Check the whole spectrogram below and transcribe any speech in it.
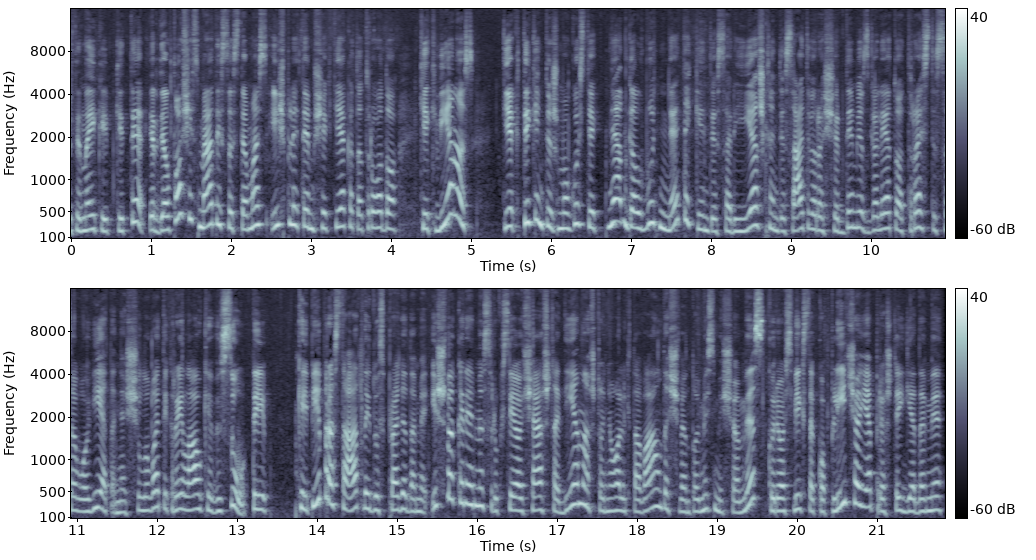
išskirtinai kaip kiti. Ir dėl to šiais metais tas temas išplėtėm šiek tiek, kad atrodo, kiekvienas tiek tikintis žmogus, tiek net galbūt netikintis ar ieškantis atvirą širdim jis galėtų atrasti savo vietą, nes šiluva tikrai laukia visų. Tai Kaip įprasta, atlaidus pradedame išvakarėmis rugsėjo 6 dieną 18 val. šventomis mišiomis, kurios vyksta koplyčioje, prieš tai gėdami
